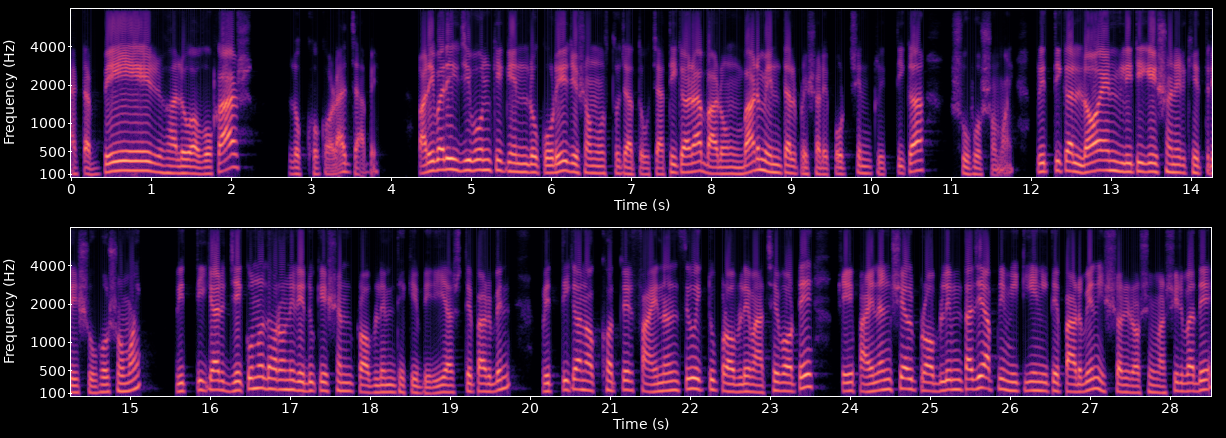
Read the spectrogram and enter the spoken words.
একটা বেশ ভালো অবকাশ লক্ষ্য করা যাবে। পারিবারিক জীবনকে কেন্দ্র করে যে সমস্ত জাতক জাতিকারা বারংবার মেন্টাল প্রেসারে পড়ছেন, কৃত্তিকা শুভ সময়। কৃত্তিকার ল অ্যান্ড লিটিগেশনের ক্ষেত্রে শুভ সময়। কৃত্তিকার যে কোনো ধরনের এডুকেশন প্রবলেম থেকে বেরিয়ে আসতে পারবেন। কৃত্তিকা নক্ষত্রের ফাইন্যান্সেও একটু প্রবলেম আছে বটে। সেই ফাইন্যান্সিয়াল প্রবলেমটা যে আপনি মিটিয়ে নিতে পারবেন ঈশ্বরের অসীম আশীর্বাদে,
